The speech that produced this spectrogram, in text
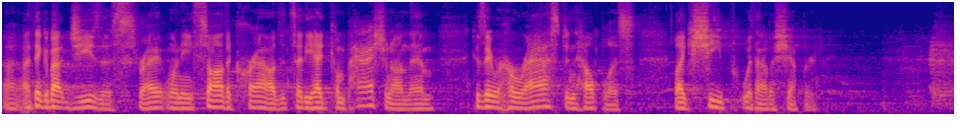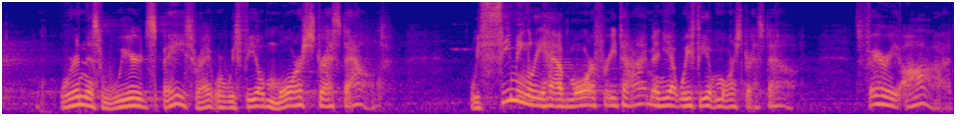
Uh, I think about Jesus, right? When he saw the crowds, it said he had compassion on them because they were harassed and helpless, like sheep without a shepherd. We're in this weird space, right, where we feel more stressed out. We seemingly have more free time, and yet we feel more stressed out. It's very odd.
